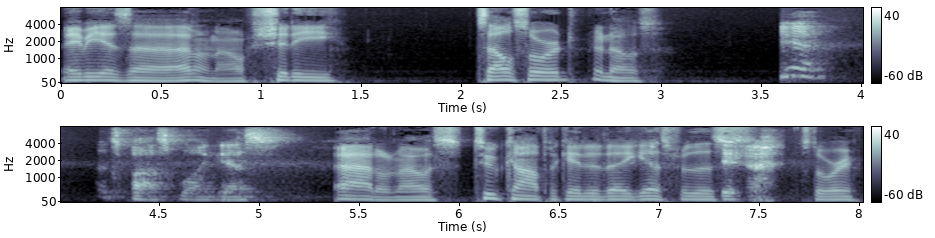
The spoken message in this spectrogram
maybe as a I don't know shitty sellsword. Who knows? Yeah, that's possible. I guess. I don't know. It's too complicated, I guess, for this Yeah. story.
